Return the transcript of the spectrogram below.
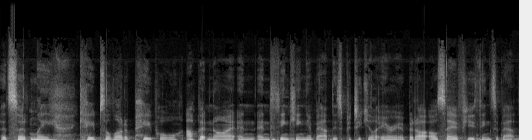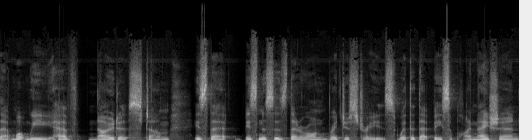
it certainly keeps a lot of people up at night and, and thinking about this particular area. But I'll, say a few things about that. What we have noticed um, is that businesses that are on registries, whether that be Supply Nation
